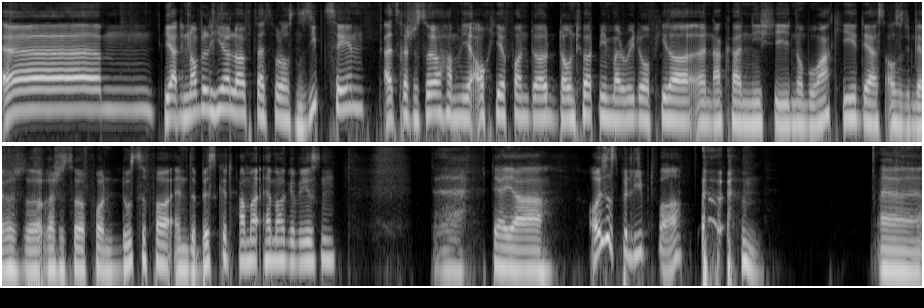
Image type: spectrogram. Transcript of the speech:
Ähm, ja, die Novel hier läuft seit 2017. Als Regisseur haben wir auch hier von Don't Hurt Me, of Healer äh, Nakanishi Nobuaki. Der ist außerdem der Regisseur, von Lucifer and the Biscuit Hammer, Hammer gewesen. Äh, der ja äußerst beliebt war. äh,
